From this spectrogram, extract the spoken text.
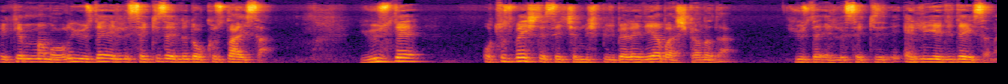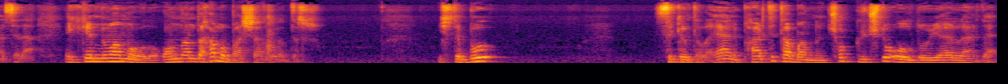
Ekrem İmamoğlu %58-59'daysa %35 ile seçilmiş bir belediye başkanı da %58 57'deyse mesela Ekrem İmamoğlu ondan daha mı başarılıdır? İşte bu sıkıntılı. Yani parti tabanının çok güçlü olduğu yerlerde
